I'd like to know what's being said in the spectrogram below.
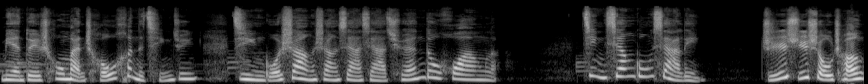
面对充满仇恨的秦军，晋国上上下下全都慌了。晋襄公下令，只许守城，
